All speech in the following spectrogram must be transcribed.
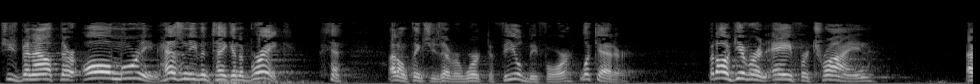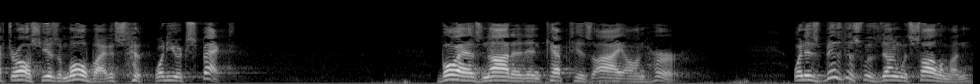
She's been out there all morning, hasn't even taken a break. I don't think she's ever worked a field before. Look at her. But I'll give her an A for trying. After all, she is a Moabite. what do you expect? Boaz nodded and kept his eye on her. When his business was done with Solomon,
